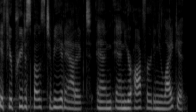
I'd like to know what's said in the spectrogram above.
if you're predisposed to be an addict and, and you're offered and you like it,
